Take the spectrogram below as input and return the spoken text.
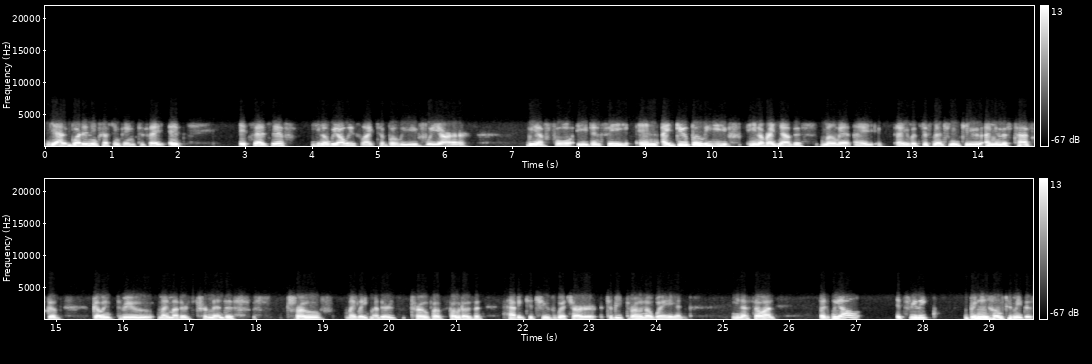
Yeah, what an interesting thing to say. It it's as if, you know, we always like to believe we are we have full agency. And I do believe, you know, right now, this moment, I, I was just mentioning to you, I'm in this task of going through my mother's tremendous trove, my late mother's trove of photos and having to choose which are to be thrown away and, you know, so on. But we all, it's really bringing home to me this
